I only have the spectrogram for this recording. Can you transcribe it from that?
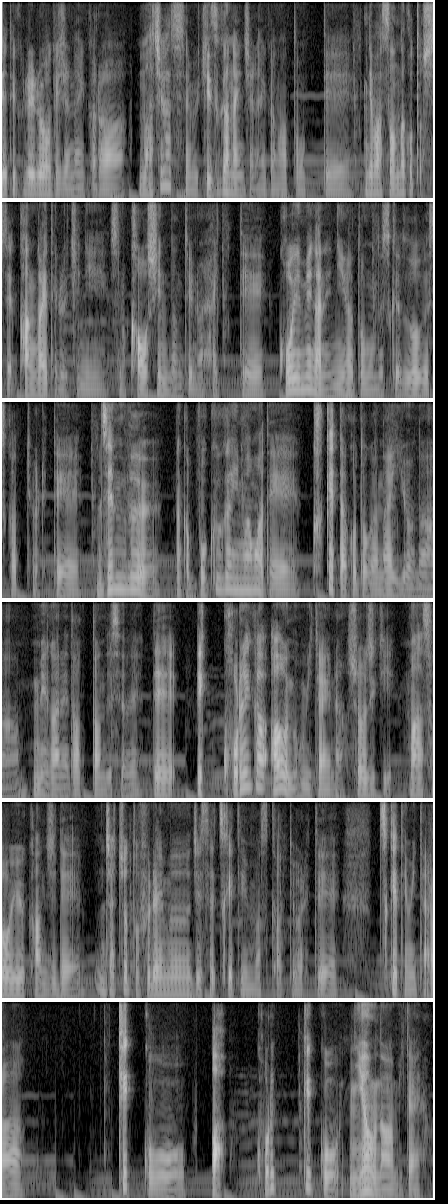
えてくれるわけじゃないから間違ってても気づかないんじゃないかなと思ってでまあそんなことして考えてるうちにその顔診断っていうのに入ってこういうメガネ似合うと思うんですけどどうですかって言われて全部なんか僕が今までかけたことがないようなメガネだったんですよね。でえこれが合うのみたいな正直。まあそういう感じでじゃあちょっとフレーム実際つけてみますかって言われてつけてみたら結構あこれ結構似合うなみたいな。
